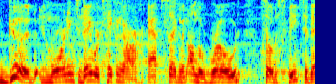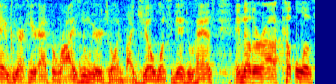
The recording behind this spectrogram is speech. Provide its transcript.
Good morning. Today we're taking our app segment on the road, so to speak. Today we are here at Verizon. We are joined by Joe once again, who has another uh, couple of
